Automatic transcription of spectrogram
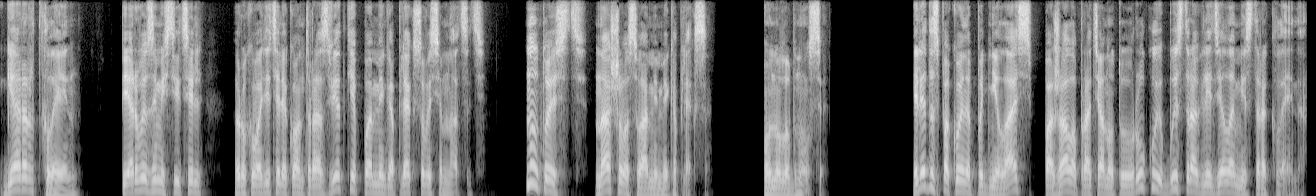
Герард Клейн, первый заместитель руководителя контрразведки по Мегаплексу-18. Ну, то есть нашего с вами Мегаплекса. Он улыбнулся. Эледа спокойно поднялась, пожала протянутую руку и быстро оглядела мистера Клейна.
